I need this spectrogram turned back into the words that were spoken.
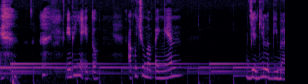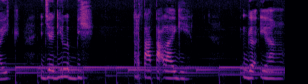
intinya itu, aku cuma pengen jadi lebih baik, jadi lebih tertata lagi, nggak yang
